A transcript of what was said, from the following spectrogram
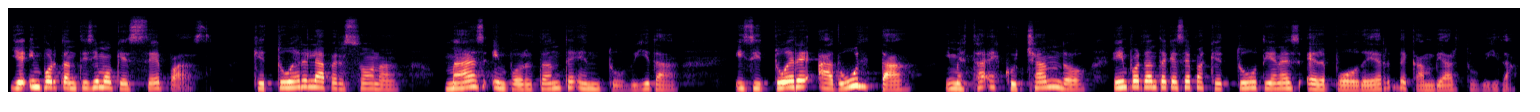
Y es importantísimo que sepas que tú eres la persona más importante en tu vida. Y si tú eres adulta y me estás escuchando, es importante que sepas que tú tienes el poder de cambiar tu vida.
